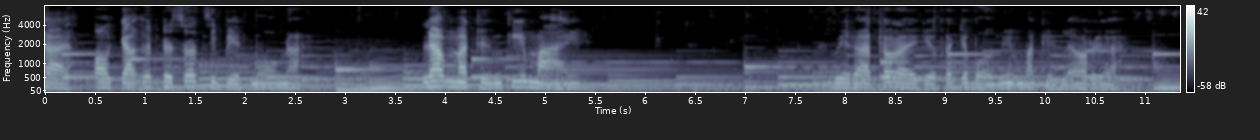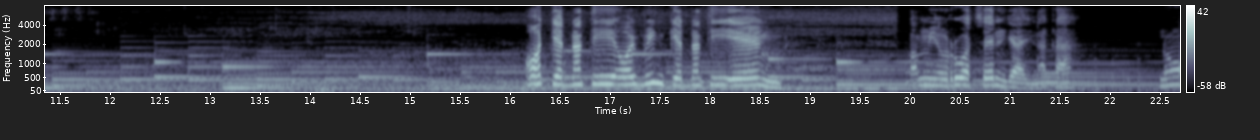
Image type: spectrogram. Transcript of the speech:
ค่ะ ออกจากเออเตอร์ซอนสิบเอ็ดโมงนะ แล้วมาถึงที่หมาย เวลาเท่าไรเดี๋ยวเขาจะบอกนี่มาถึงแล้วเรืออ๋อเจ็ดนาที โอ้ยวิ่งเจ็ดนาทีเอง เขามีรวดเส้นใหญ่นะคะโน่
